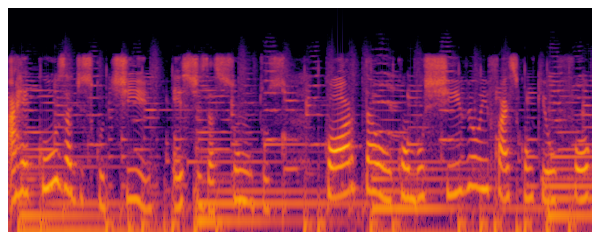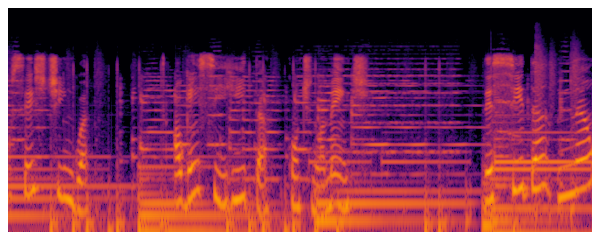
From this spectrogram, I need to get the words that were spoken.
A recusa a discutir estes assuntos corta o combustível e faz com que o fogo se extingua. Alguém se irrita continuamente? Decida não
